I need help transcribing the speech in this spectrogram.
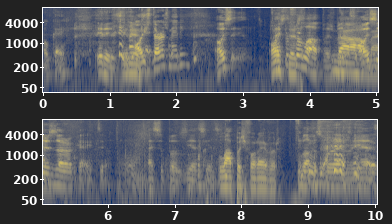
okay. It is. It is. Oysters, maybe? Oyster, I Oysters. prefer lapas, but Nah, oysters are okay too. I suppose, yes, yes. Lapas forever. Lapas forever, yes.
